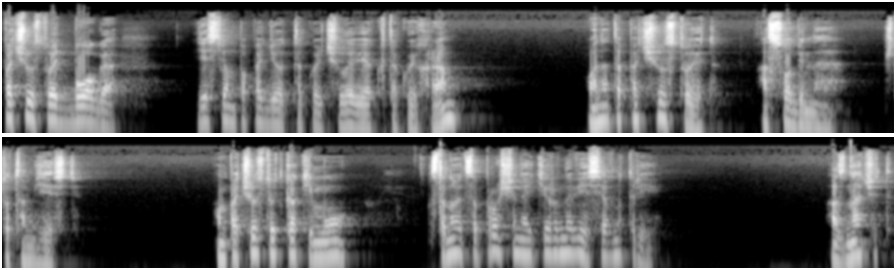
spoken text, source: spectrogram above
почувствовать Бога. Если он попадет, такой человек, в такой храм, он это почувствует, особенное, что там есть. Он почувствует, как ему становится проще найти равновесие внутри. А значит,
